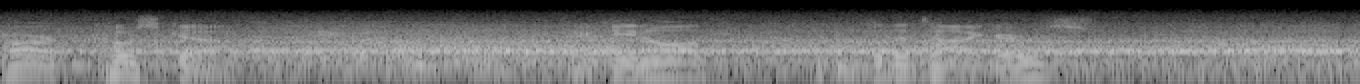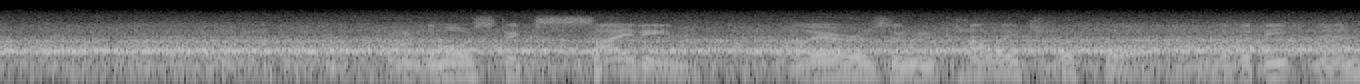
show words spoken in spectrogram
Karkoska kicking off for the Tigers. One of the most exciting players in college football. One of the deep men,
